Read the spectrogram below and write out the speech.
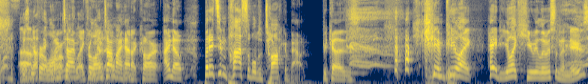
Well, Uh, for a long time, for a long that time, I had a car. I know, but it's impossible to talk about because you can't be like, "Hey, do you like Huey Lewis in the news?"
